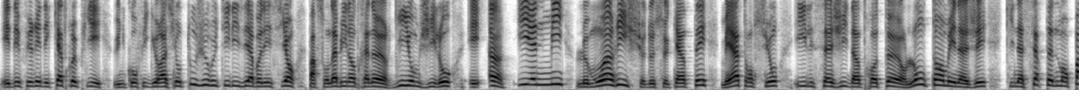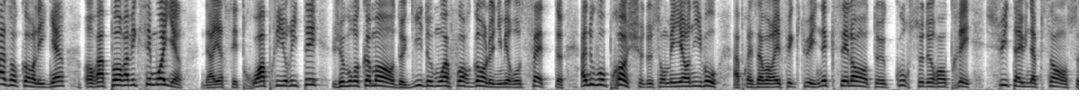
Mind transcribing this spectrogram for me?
et déférée des quatre pieds, une configuration toujours utilisée à bon escient par son habile entraîneur Guillaume Gillot, et un ennemi le moins riche de ce quintet, mais attention, il s'agit d'un trotteur longtemps ménagé qui n'a certainement pas encore les gains en rapport avec ses moyens. Derrière ces trois priorités, je vous recommande Guy de Moix-Forgan, le numéro 7, à nouveau proche de son meilleur niveau après avoir effectué une excellente course de rentrée suite à une absence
